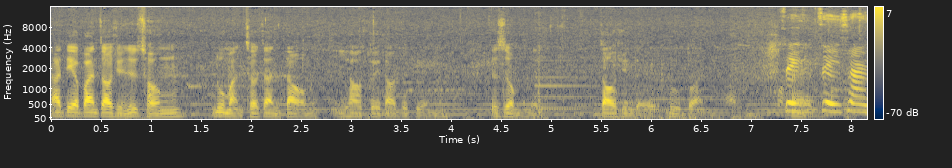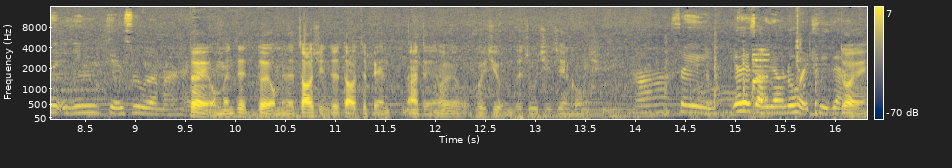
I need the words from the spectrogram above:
那第二班招巡是从鹿满车站到我们一号隧道这边，这是我们的招巡的路段。所以这一算已经结束了吗？对，我们这对我们的招巡就到这边，那等于会回去我们的竹崎建工区。啊，所以要再走原路回去这样。对，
